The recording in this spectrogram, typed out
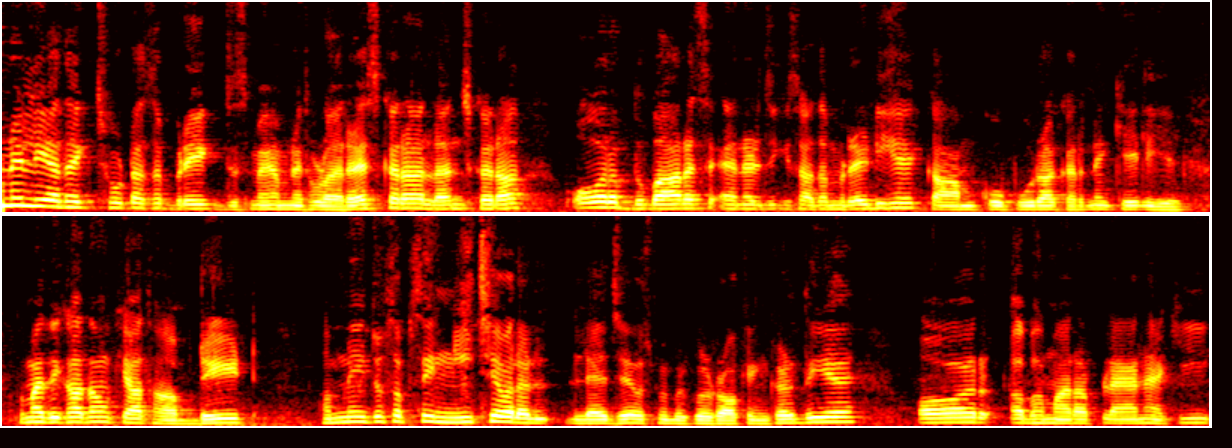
हमने लिया था एक छोटा सा ब्रेक जिसमें हमने थोड़ा रेस्ट करा लंच करा और अब दोबारा से एनर्जी के साथ हम रेडी है काम को पूरा करने के लिए। तो मैं दिखाता हूँ क्या था अपडेट हमने जो सबसे नीचे वाला लेज है उसमें बिल्कुल रॉकिंग कर दी है और अब हमारा प्लान है कि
